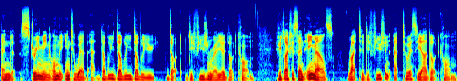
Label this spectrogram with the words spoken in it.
and streaming on the interweb at www.diffusionradio.com. If you'd like to send emails, write to diffusion at 2ser.com.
